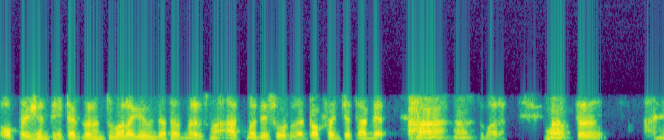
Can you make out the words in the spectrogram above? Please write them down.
ऑपरेशन थिएटर पर्यंत तुम्हाला घेऊन जातात नर्स मग आतमध्ये सोडतात डॉक्टरांच्या ताब्यात तुम्हाला. डॉक्टर आणि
